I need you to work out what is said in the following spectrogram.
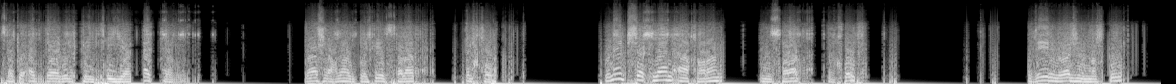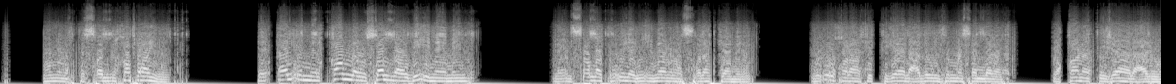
ستؤدى بالكيفية التالية. ويشرح لهم كيفية صلاة الخوف. هناك شكلان آخران من صلاة الخوف. غير الوجه المذكور وهم مختصان بالخوف أيضا. قال إن القوم لو صلوا بإمامين لأن صلت الأولى بإمام الصلاة كاملة والأخرى في اتجاه العدو ثم سلمت وقامت تجاه العدو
